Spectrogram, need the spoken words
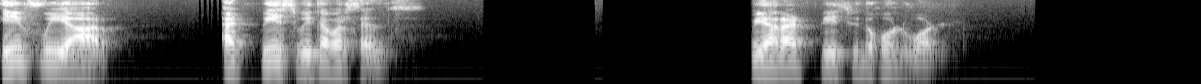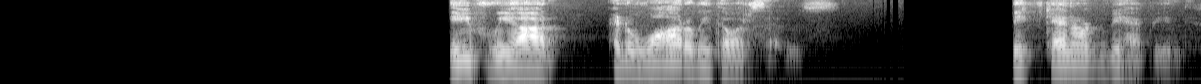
if we are at peace with ourselves, we are at peace with the whole world. If we are at war with ourselves, we cannot be happy in this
